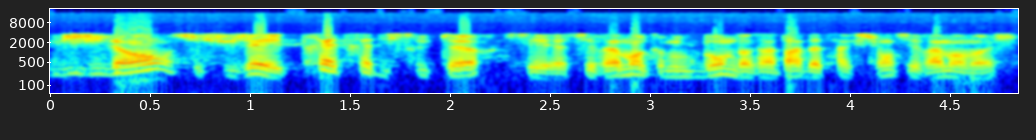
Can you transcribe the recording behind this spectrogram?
vigilants. Ce sujet est très très destructeur. C'est vraiment comme une bombe dans un parc d'attractions. C'est vraiment moche.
